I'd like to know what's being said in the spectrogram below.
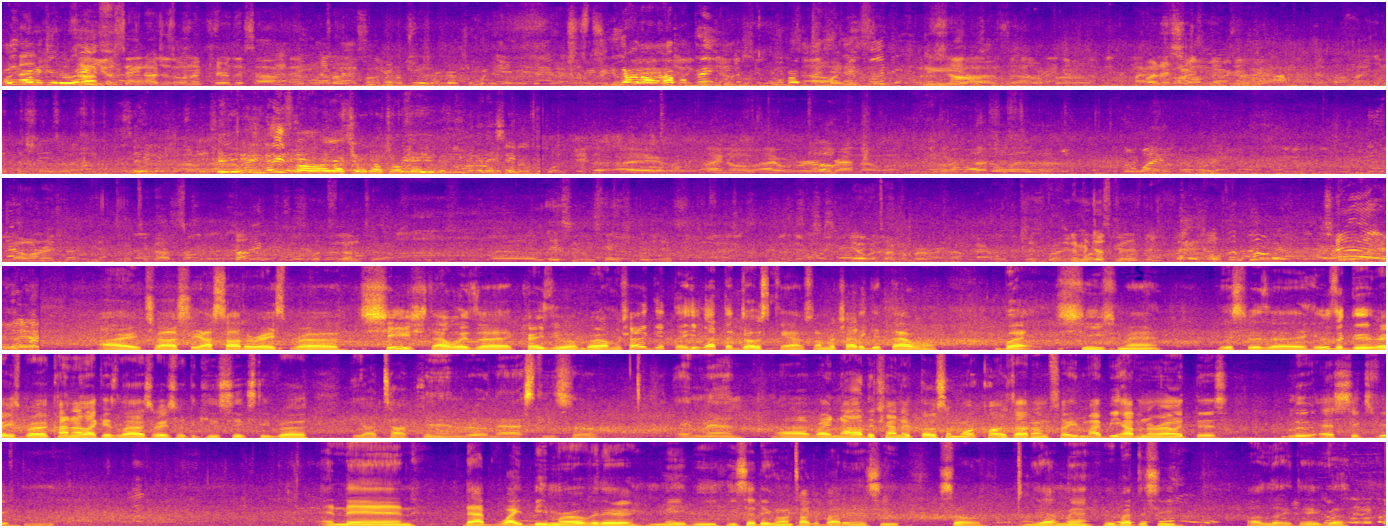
Why you want to get a So I'm just saying, I just want to clear this out and then we'll talk about I got you, I got your money. You got uh, Apple Pay? Anybody take my pizza? it. What does she want me to do? I'm gonna get the shit. Hey, hey, hey, no, I got you, I got you. I'll pay you that. I, I know, I already ran that one. That's just too much. That one right there? What you got? Huh? What's done to it? Uh, basically, same shit as this. Yeah, we're talking about it right now. Let me just finish this. All right, y'all. So y'all saw the race, bro. Sheesh, that was a crazy one, bro. I'm gonna try to get the. He got the ghost cam, so I'm gonna try to get that one. But sheesh, man, this was a. It was a good race, bro. Kind of like his last race with the Q60, bro. He got topped in real nasty. So, hey, man. Uh, right now they're trying to throw some more cars at him, so he might be having a run with this blue S650, and then that white Beamer over there. Maybe he said they're gonna talk about it and see. So, yeah, man, we're about to see. Oh look, there you go.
